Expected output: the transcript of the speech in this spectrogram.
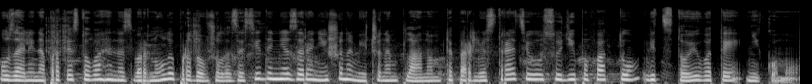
У залі на протест уваги не звернули, продовжили засідання за раніше наміченим планом. Тепер люстрацію у суді по факту відстоювати нікому.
